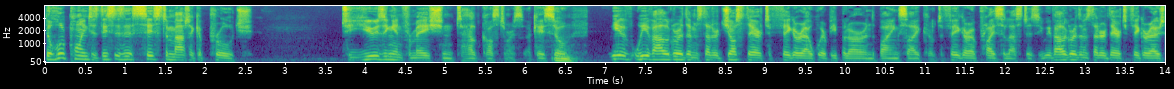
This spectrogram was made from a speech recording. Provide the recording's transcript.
the whole point is this is a systematic approach to using information to help customers. Okay, so mm. We have we have algorithms that are just there to figure out where people are in the buying cycle, to figure out price elasticity. We have algorithms that are there to figure out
